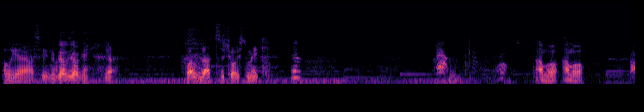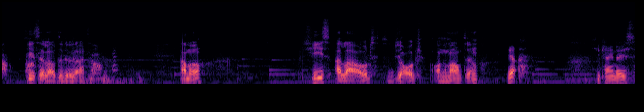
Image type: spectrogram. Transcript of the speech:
Oh yeah, I see. Now. at jogging. Yeah. Well, that's a choice to make. Yeah. Aamu, Aamu. She's allowed to do that. Aamu. She's allowed to jog on the mountain. Yeah. She kinda is.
